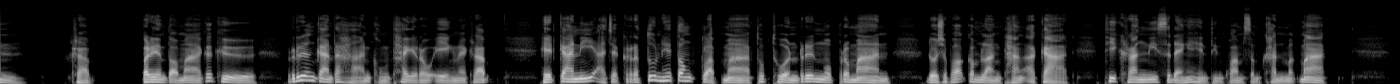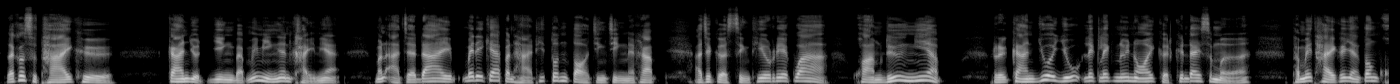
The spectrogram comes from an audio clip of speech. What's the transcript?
ม ครับ ประเด็นต่อมาก็คือ เรื่องการทหารของไทยเราเองนะครับ เหตุการณ์นี้อาจจะกระตุ้นให้ต้องกลับมาทบทวนเรื่องงบประมาณ โดยเฉพาะกำลังทางอากาศ ที่ครั้งนี้แสดงให้เห็นถึงความสำคัญมากๆ แล้วก็สุดท้ายคือ การหยุดยิงแบบไม่มีเงื่อนไขเนี่ยมันอาจจะได้ไม่ได้แก้ปัญหาที่ต้นต่อจริง ๆ นะครับ อาจจะเกิดสิ่งที่เรียกว่า ความดื้อเงียบ หรือการยั่วยุเล็ก ๆ น้อย ๆ เกิดขึ้นได้เสมอทำให้ไทยก็ยังต้องค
